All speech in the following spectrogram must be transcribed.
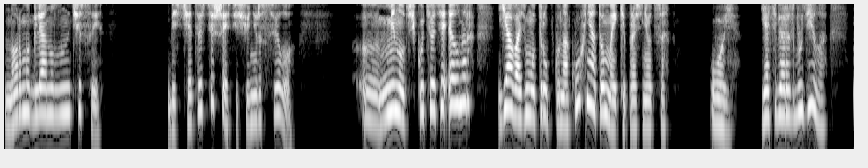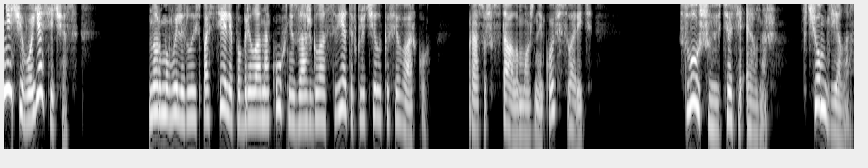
Норма глянула на часы. Без четверти шесть еще не рассвело. «Э, «Минуточку, тетя Элнер, я возьму трубку на кухне, а то Мэйки проснется». «Ой, я тебя разбудила. Ничего, я сейчас». Норма вылезла из постели, побрела на кухню, зажгла свет и включила кофеварку. Раз уж встала, можно и кофе сварить. Слушаю, тетя Элнер. В чем дело?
